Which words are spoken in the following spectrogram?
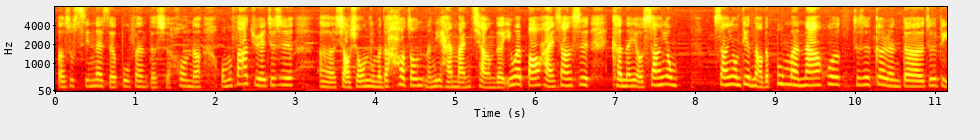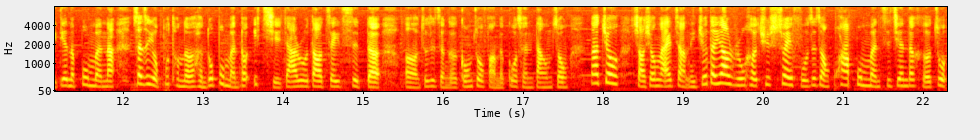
呃是 CNES 的部分的时候呢，我们发觉就是，呃，小熊你们的号召能力还蛮强的，因为包含像是可能有商用。商用电脑的部门呐、啊，或就是个人的，就是笔电的部门呐、甚至有不同的很多部门都一起加入到这一次的，呃，就是整个工作坊的过程当中。那就小熊来讲，你觉得要如何去说服这种跨部门之间的合作，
